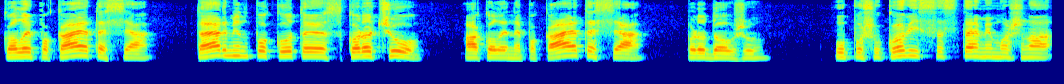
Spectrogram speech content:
Коли покаєтеся, термін покути скорочу, а коли не покаєтеся, продовжу. У пошуковій системі можна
